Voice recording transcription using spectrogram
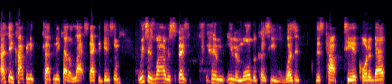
I think Kaepernick, Kaepernick had a lot stacked against him, which is why I respect him even more because he wasn't this top tier quarterback.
